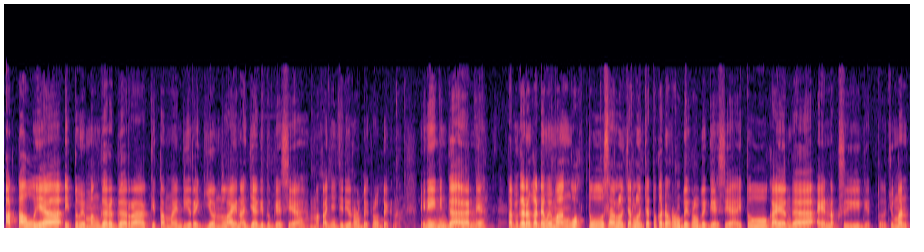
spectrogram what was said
atau ya itu memang gara-gara kita main di region lain aja gitu guys ya. Makanya jadi rollback rollback nah ini ini enggak kan ya. Tapi kadang-kadang memang waktu saya loncat-loncat tuh kadang rollback rollback guys ya. Itu kayak nggak enak sih gitu. Cuman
